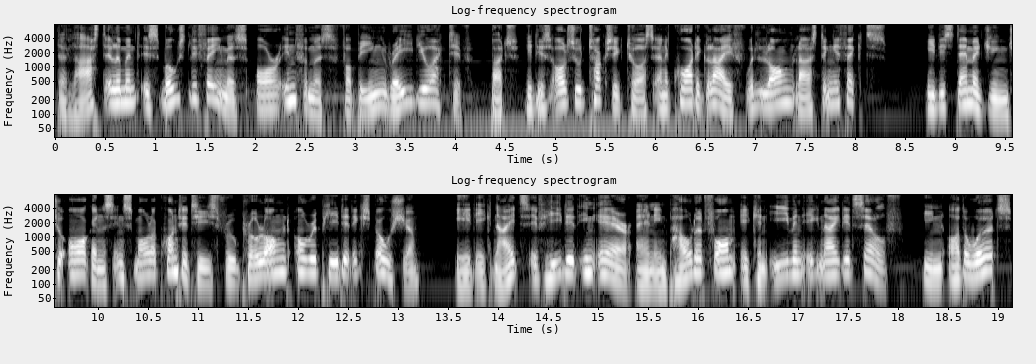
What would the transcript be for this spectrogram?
The last element is mostly famous or infamous for being radioactive but it is also toxic to us and aquatic life with long-lasting effects. It is damaging to organs in smaller quantities through prolonged or repeated exposure. It ignites if heated in air and in powdered form it can even ignite itself. In other words,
